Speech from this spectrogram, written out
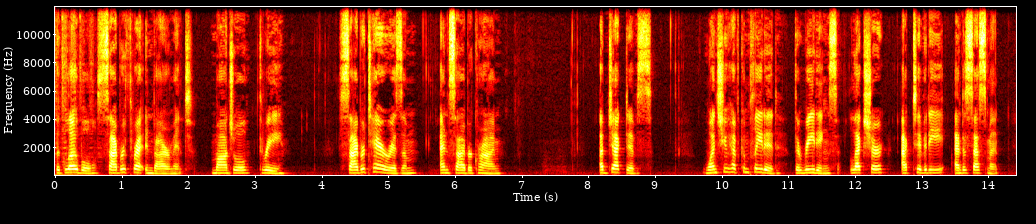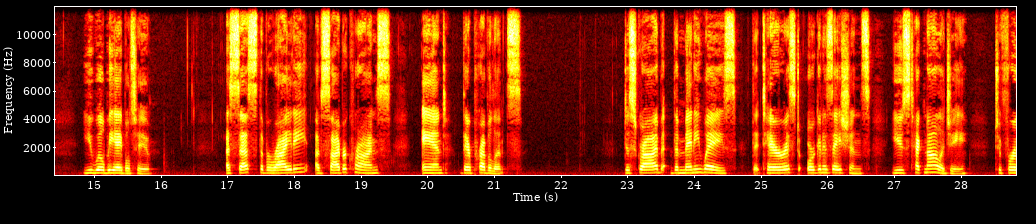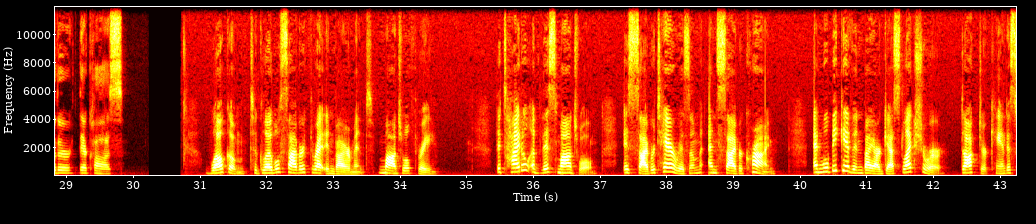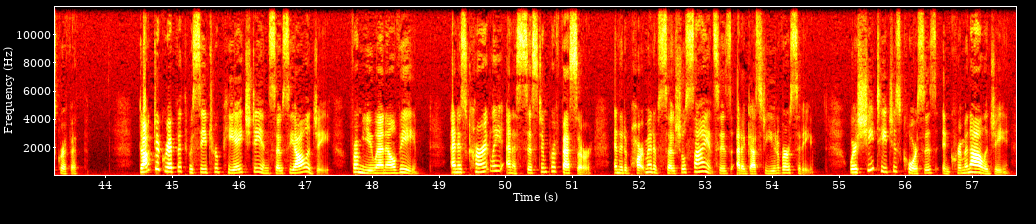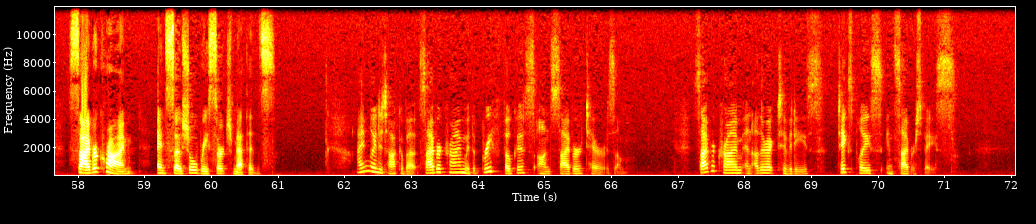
The Global Cyber Threat Environment, Module 3 Cyber Terrorism and Cybercrime. Objectives Once you have completed the readings, lecture, activity, and assessment, you will be able to assess the variety of cyber crimes and their prevalence, describe the many ways that terrorist organizations use technology to further their cause. Welcome to Global Cyber Threat Environment, Module 3. The title of this module is Cyber Terrorism and Cybercrime and will be given by our guest lecturer, Dr. Candace Griffith. Dr. Griffith received her PhD in sociology from UNLV and is currently an assistant professor in the Department of Social Sciences at Augusta University, where she teaches courses in criminology, cybercrime, and social research methods. I'm going to talk about cybercrime with a brief focus on cyber terrorism. Cybercrime and other activities takes place in cyberspace.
